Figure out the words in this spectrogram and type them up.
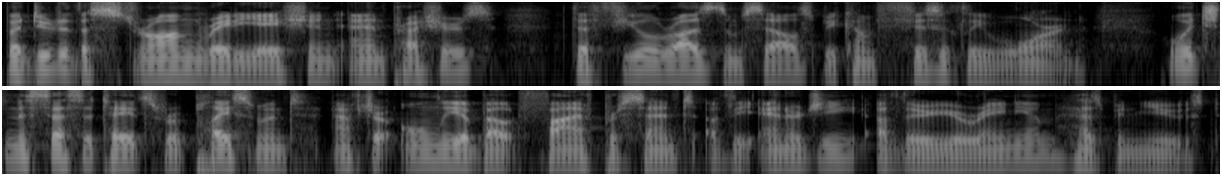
But due to the strong radiation and pressures, the fuel rods themselves become physically worn, which necessitates replacement after only about 5% of the energy of the uranium has been used.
